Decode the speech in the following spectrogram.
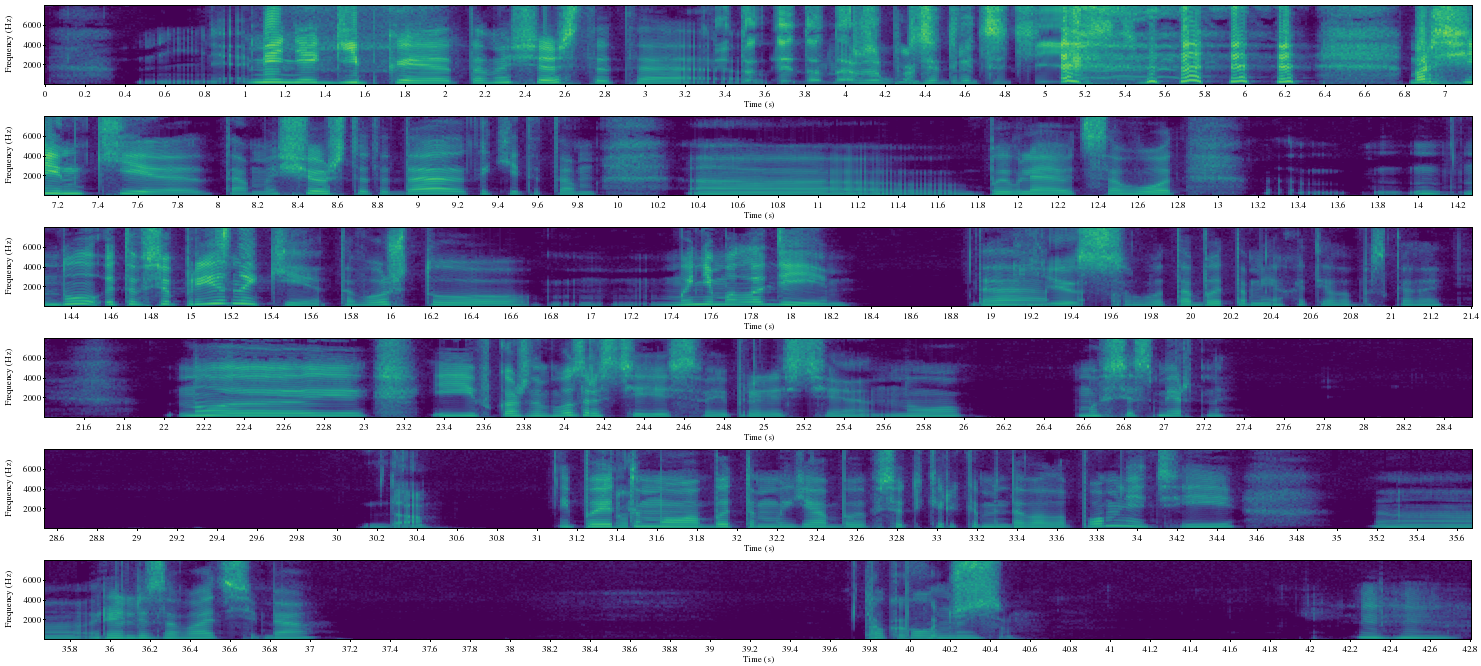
менее гибкое, там еще что-то. Это, это даже после 30 есть. Морщинки, там еще что-то, да, какие-то там э, появляются, вот. Ну, это все признаки того, что мы не молодеем, да. Yes. Вот об этом я хотела бы сказать. Но э, и в каждом возрасте есть свои прелести, но мы все смертны. Да. И поэтому об этом я бы все-таки рекомендовала помнить и э, реализовать себя. Так как хочется. Угу.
